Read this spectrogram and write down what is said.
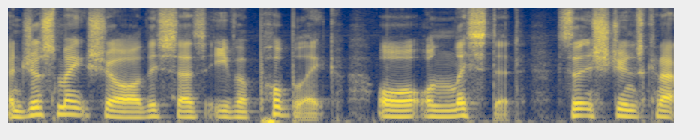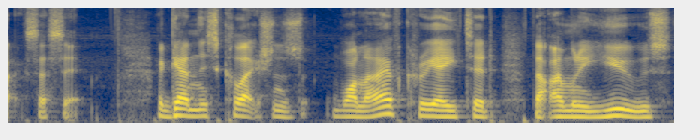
and just make sure this says either public or unlisted so that students can access it. Again, this collection is one I have created that I'm going to use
